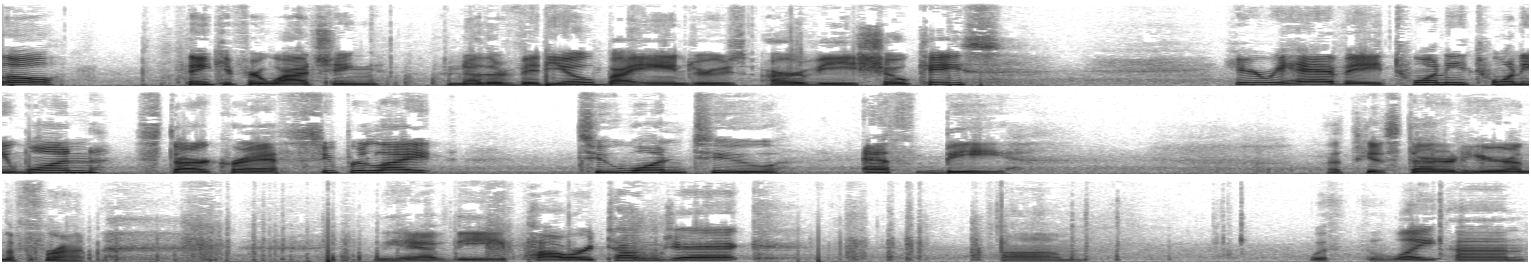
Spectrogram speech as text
Hello, thank you for watching another video by Andrews RV Showcase. Here we have a 2021 StarCraft Super Lite 212 FB. Let's get started here on the front. We have the power tongue jack um, with the light on.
